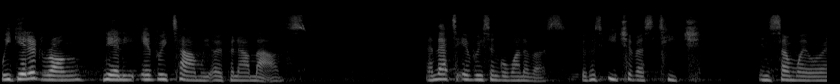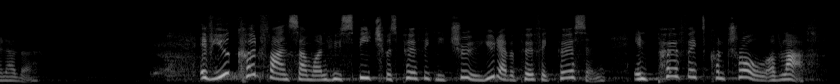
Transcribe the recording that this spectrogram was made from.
We get it wrong nearly every time we open our mouths. And that's every single one of us, because each of us teach in some way or another. If you could find someone whose speech was perfectly true, you'd have a perfect person in perfect control of life.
